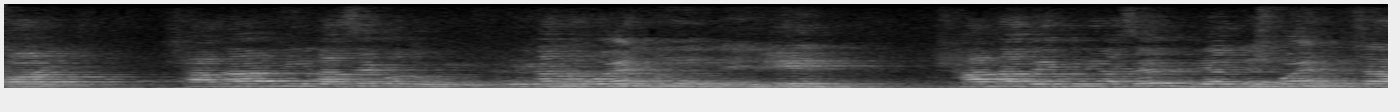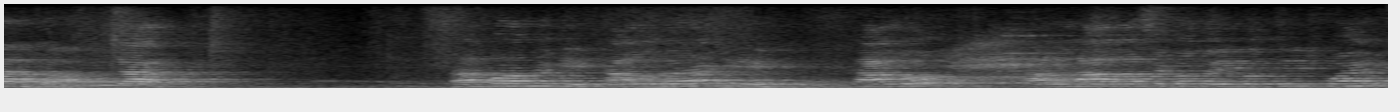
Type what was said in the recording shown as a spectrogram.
ছয়। সাদা নীল আছে কত? একান্ন পয়েন্ট তিন। সাদা বেগুনি আছে বিয়াল্লিশ পয়েন্ট চার। তারপর আমরা কি? কালো দ্বারা কি? কালো আর লাল আছে কত? একত্রিশ পয়েন্ট?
